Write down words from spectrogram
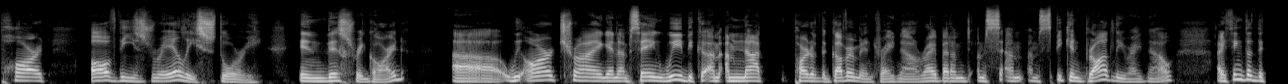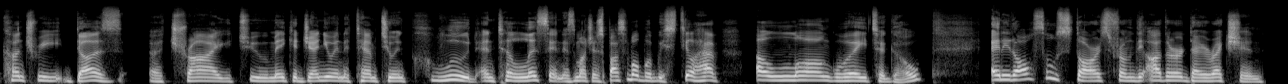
part of the Israeli story in this regard. Uh, we are trying, and I'm saying we because I'm, I'm not part of the government right now, right? But I'm, I'm, I'm, speaking broadly right now. I think that the country does uh, try to make a genuine attempt to include and to listen as much as possible, but we still have a long way to go. And it also starts from the other direction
